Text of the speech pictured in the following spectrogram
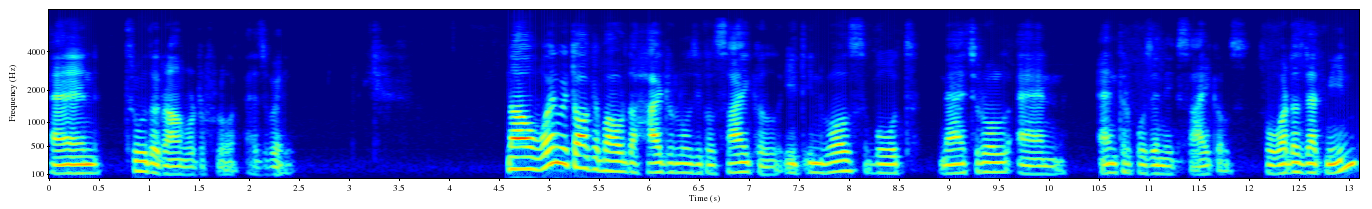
and through the groundwater flow as well. Now, when we talk about the hydrological cycle, it involves both natural and anthropogenic cycles. So what does that mean?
